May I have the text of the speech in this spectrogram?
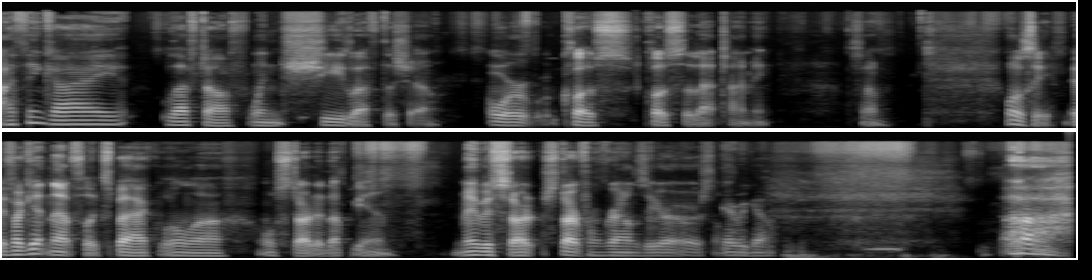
I I think I left off when she left the show, or close close to that timing. So we'll see. If I get Netflix back, we'll uh we'll start it up again. Maybe start start from ground zero or something. There we go. Uh,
